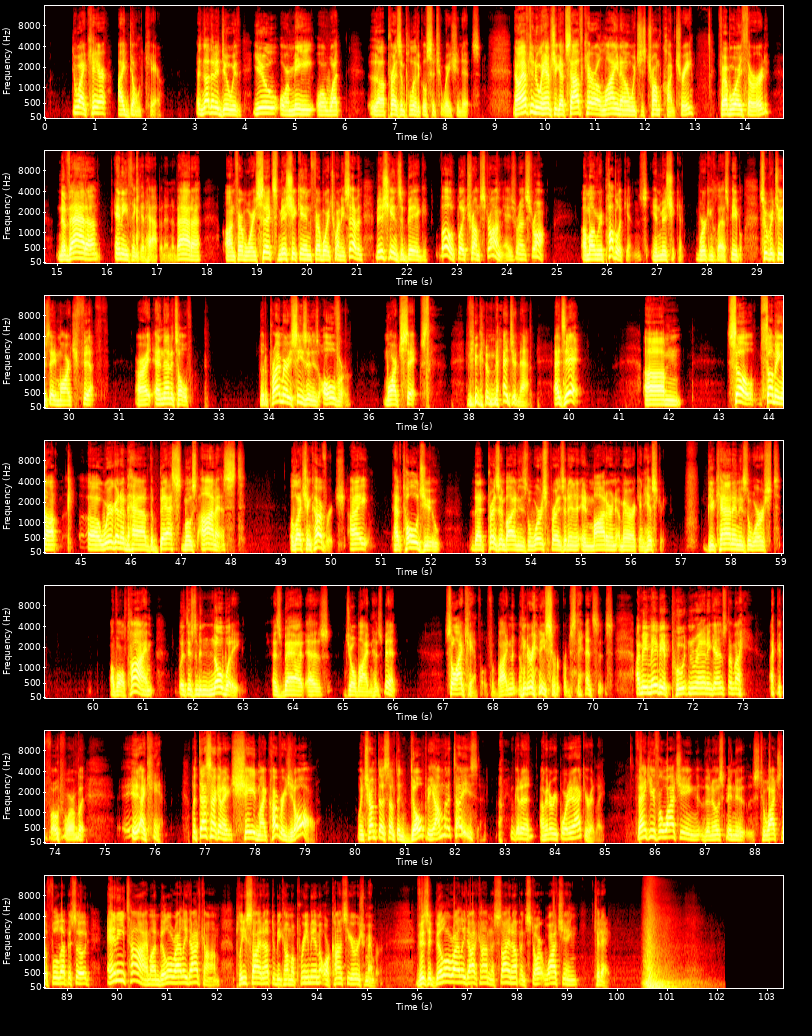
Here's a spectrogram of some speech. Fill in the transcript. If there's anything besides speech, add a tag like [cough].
Do I care? I don't care. It has nothing to do with you or me or what the present political situation is. Now, after New Hampshire, you got South Carolina, which is Trump country, February 3rd. Nevada, anything could happen in Nevada on February 6th. Michigan, February 27th. Michigan's a big vote, but Trump's strong. He's running strong among Republicans in Michigan, working class people. Super Tuesday, March 5th. All right, and then it's over. So the primary season is over March 6th. [laughs] if you can imagine that. That's it. Um, so, summing up, uh, we're going to have the best, most honest election coverage. I have told you that President Biden is the worst president in modern American history. Buchanan is the worst of all time, but there's been nobody as bad as Joe Biden has been. So I can't vote for Biden [laughs] under any circumstances. I mean, maybe if Putin ran against him, I, [laughs] I could vote for him, but I can't. But that's not going to shade my coverage at all. When Trump does something dopey, I'm going to tell you, I'm going to, I'm to report it accurately. Thank you for watching the No Spin News. To watch the full episode anytime on BillO'Reilly.com, please sign up to become a premium or concierge member. Visit BillO'Reilly.com to sign up and start watching today.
